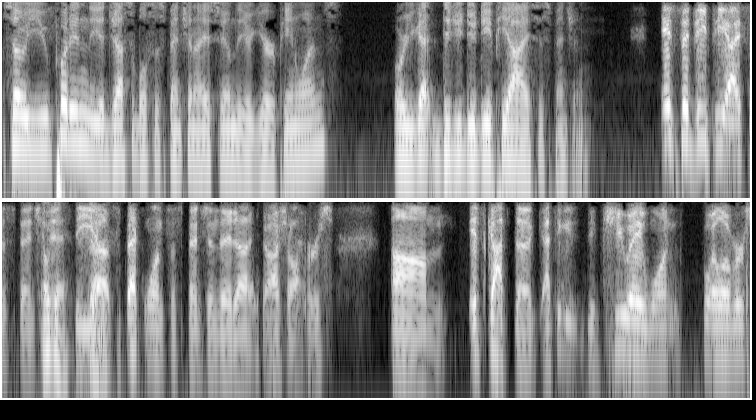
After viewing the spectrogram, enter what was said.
So you put in the adjustable suspension, I assume, the European ones? Or you got, did you do DPI suspension? It's the DPI suspension. Okay, It's the uh, Spec One suspension that uh, Josh offers. Um, it's got the I think the QA1 coilovers.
